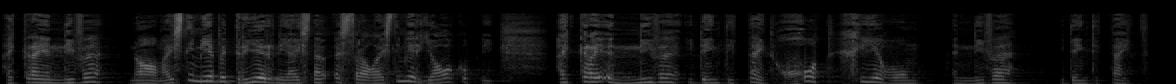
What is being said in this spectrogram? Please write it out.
hy kry 'n nuwe naam. Hy's nie meer bedrieër nie, hy's nou Israel. Hy's nie meer Jakob nie. Hy kry 'n nuwe identiteit. God gee hom 'n nuwe identiteit.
